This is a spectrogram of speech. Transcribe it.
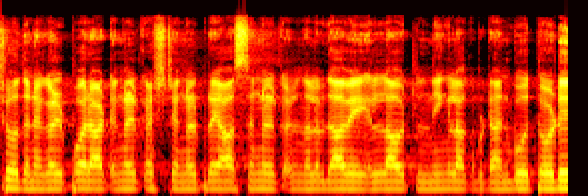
ശോധനകൾ പോരാട്ടങ്ങൾ കഷ്ടങ്ങൾ പ്രയാസങ്ങൾ നല്ല പിതാവേ നീങ്ങളാക്കപ്പെട്ട അനുഭവത്തോട്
